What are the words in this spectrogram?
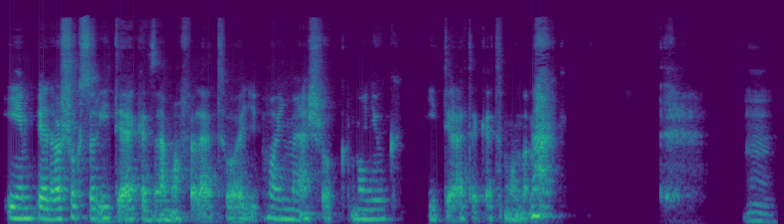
én például sokszor ítélkezem a felett, hogy, hogy mások mondjuk ítéleteket mondanak. Hmm.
